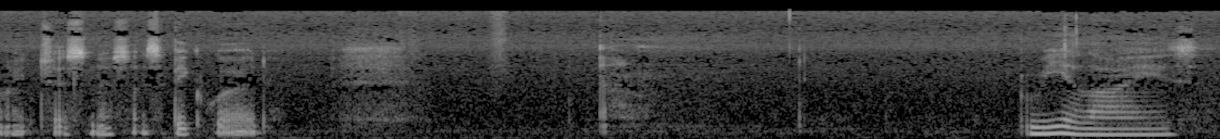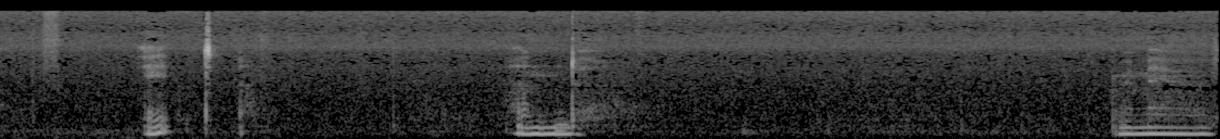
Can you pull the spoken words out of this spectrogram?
Unrighteousness, that's a big word. Realize it and remove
